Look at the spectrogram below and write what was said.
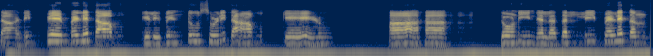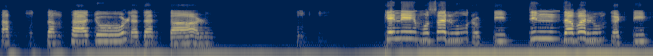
ದಾಳಿಂಬೆ ಬೆಳೆದಾವು ಗಿಳಿಬಿಂಡು ಸುಳಿದಾವು ಕೇಳು. ಆಹಾ, ದೋಣಿ ನೆಲದಲ್ಲಿ ಬೆಳೆದಂತ ಮುತ್ತಂತ ಜೋಳದ ಕಾಳು. ಕೆನೆ ಮೊಸರು ರೊಟ್ಟಿ ತಿಂದವರು ಗಟ್ಟಿ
